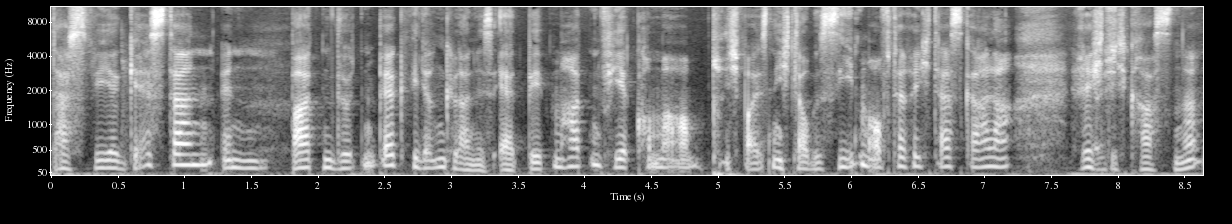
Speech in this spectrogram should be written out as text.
dass wir gestern in Baden-Württemberg wieder ein kleines Erdbeben hatten. 4, ich weiß nicht, ich glaube 7 auf der Richterskala. Richtig krass, ne?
